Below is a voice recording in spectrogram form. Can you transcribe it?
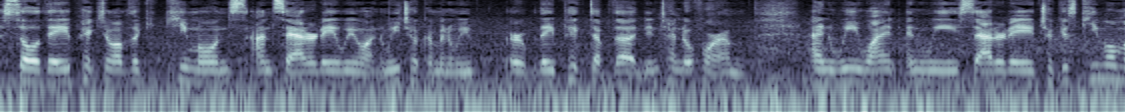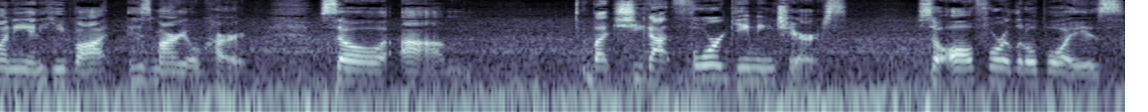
so they picked him up the chemo on, on saturday. We went and we took him and we or they picked up the nintendo for him. And we went and we saturday took his chemo money and he bought his mario kart. So um, but she got four gaming chairs. So all four little boys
